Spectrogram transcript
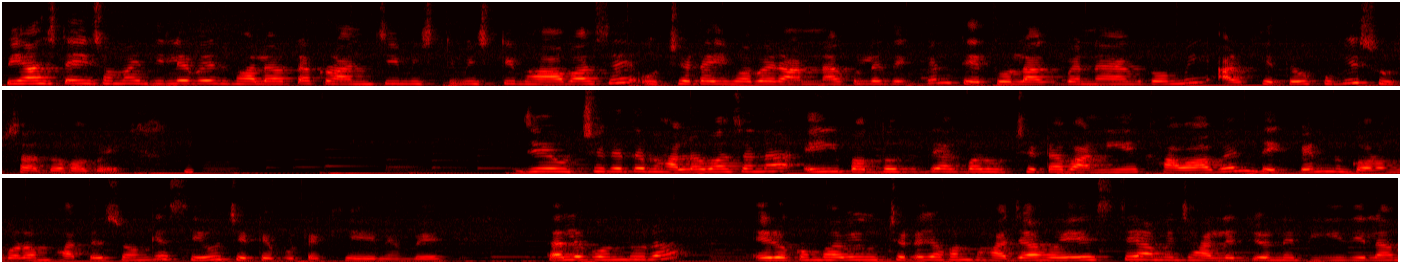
পেঁয়াজটা এই সময় দিলে বেশ ভালো একটা ক্রাঞ্চি মিষ্টি মিষ্টি ভাব আসে। উচ্ছেটা এইভাবে রান্না করলে দেখবেন তেতো লাগবে না একদমই, আর খেতেও খুবই সুস্বাদু হবে। যে উচ্ছে খেতে ভালোবাসে না, এই পদ্ধতিতে একবার উচ্ছেটা বানিয়ে খাওয়াবেন, দেখবেন গরম গরম ভাতের সঙ্গে সেও চেটে পুটে খেয়ে নেবে। তাহলে বন্ধুরা এরকমভাবে উচ্ছেটা যখন ভাজা হয়ে এসছে, আমি ঝালের জন্য দিয়ে দিলাম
